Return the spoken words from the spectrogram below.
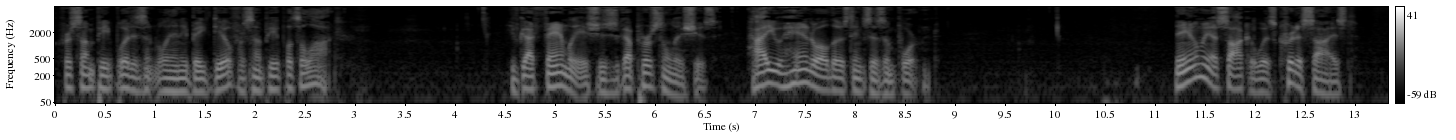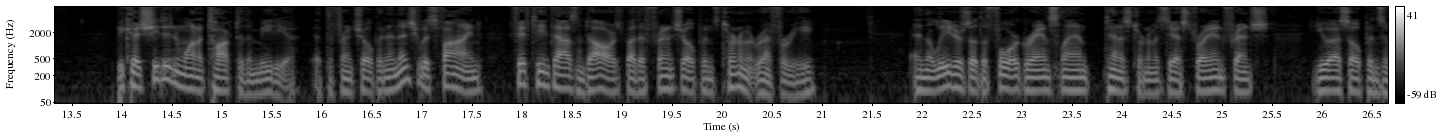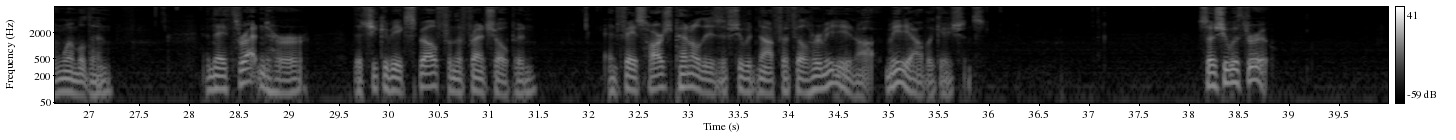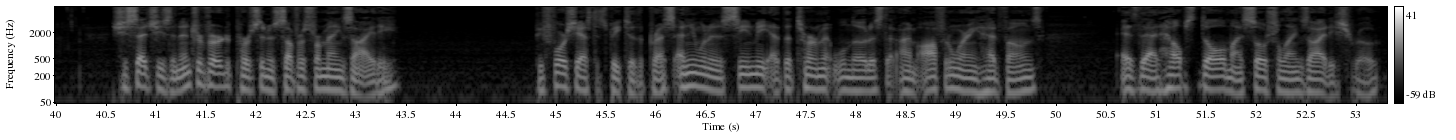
For some people, it isn't really any big deal. For some people, it's a lot. You've got family issues, you've got personal issues. How you handle all those things is important. Naomi Osaka was criticized because she didn't want to talk to the media at the French Open, and then she was fined $15,000 by the French Open's tournament referee and the leaders of the four Grand Slam tennis tournaments, the Australian, French, U.S. Opens, and Wimbledon. And they threatened her that she could be expelled from the French Open and face harsh penalties if she would not fulfill her media, media obligations. So she withdrew. She said she's an introverted person who suffers from anxiety. Before she has to speak to the press, anyone who has seen me at the tournament will notice that I'm often wearing headphones as that helps dull my social anxiety, she wrote.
